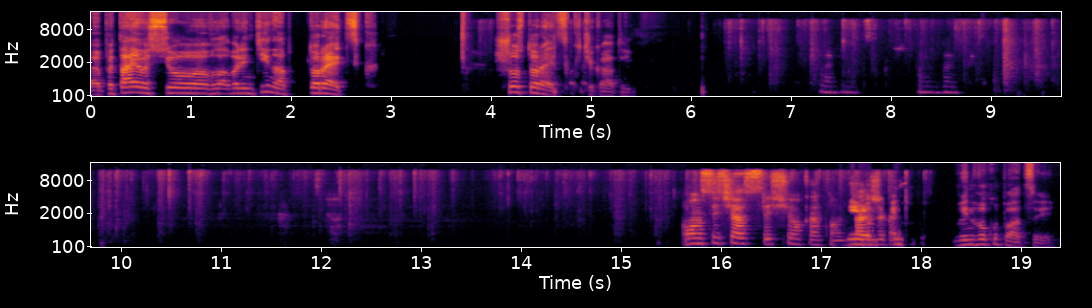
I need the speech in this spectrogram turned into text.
Е, Питає ось Валентіна Торецьк. Що з Торецьк чекати? Он сейчас еще как он, Ні, так же, как він, він в окупації.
